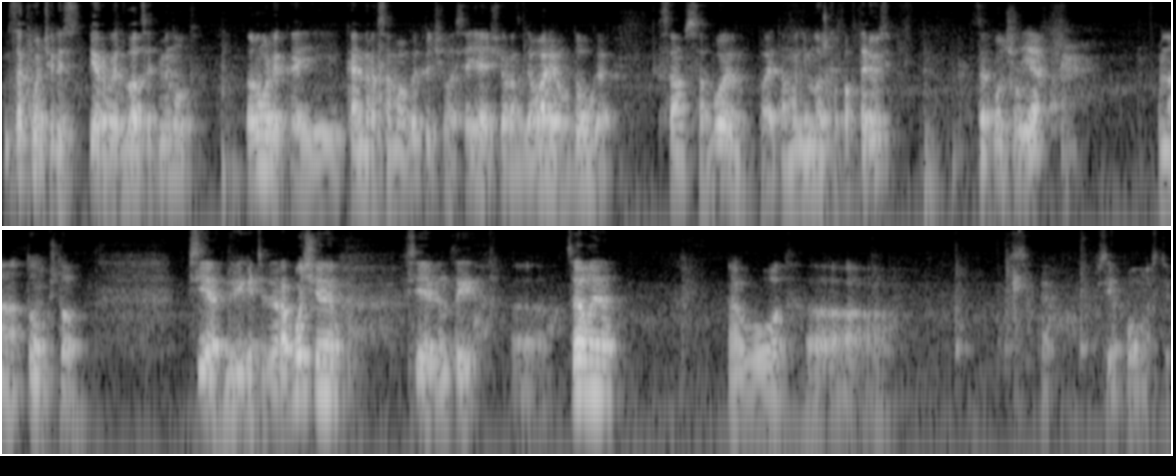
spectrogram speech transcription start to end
закончились первые 20 минут ролика, и камера сама выключилась, а я еще разговаривал долго сам с собой, поэтому немножко повторюсь. Закончил я на том, что все двигатели рабочие, все винты э, целые, вот, э, все полностью.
